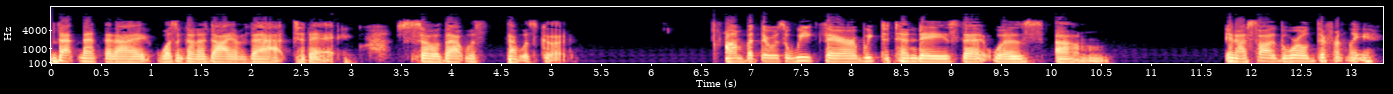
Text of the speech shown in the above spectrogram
that meant that I wasn't going to die of that today. So that was that was good. Um, but there was a week there, week to ten days that was, um, you know, I saw the world differently.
